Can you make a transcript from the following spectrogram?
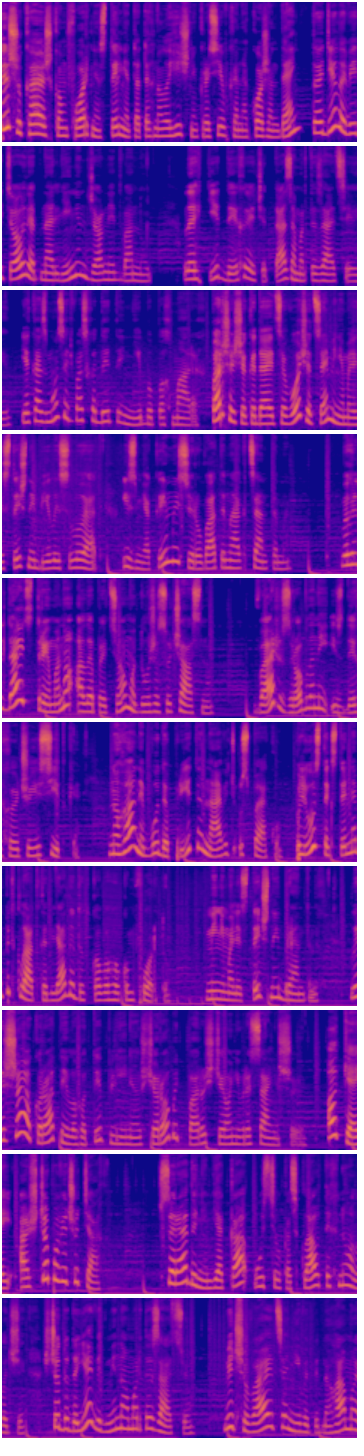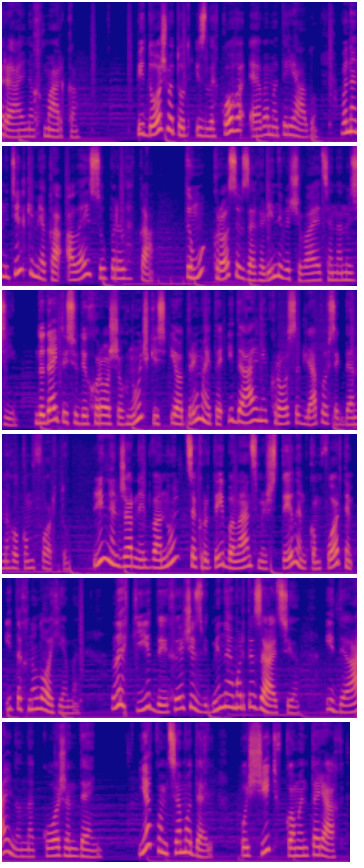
Ти шукаєш комфортні, стильні та технологічні кросівки на кожен день? Тоді ловіть огляд на Linen Journey 2.0. Легкі, дихаючі та з амортизацією, яка змусить вас ходити ніби по хмарах. Перше, що кидається в очі, це мінімалістичний білий силует із м'якими сіруватими акцентами. Виглядають стримано, але при цьому дуже сучасно. Верх зроблений із дихаючої сітки. Нога не буде пріти навіть у спеку. Плюс текстильна підкладка для додаткового комфорту. Мінімалістичний брендинг. Лише акуратний логотип лінію, що робить пару ще універсальнішою. Окей, а що по відчуттях? Всередині м'яка устілка з Cloud Technology, що додає відмінну амортизацію. Відчувається, ніби під ногами реальна хмарка. Підошва тут із легкого ева матеріалу. Вона не тільки м'яка, але й суперлегка. Тому кроси взагалі не відчуваються на нозі. Додайте сюди хорошу гнучкість і отримайте ідеальні кроси для повсякденного комфорту. Linen Journey 2.0 – це крутий баланс між стилем, комфортом і технологіями. Легкі, дихаючі з відмінною амортизацією. Ідеально на кожен день. Як вам ця модель? Пишіть в коментарях.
